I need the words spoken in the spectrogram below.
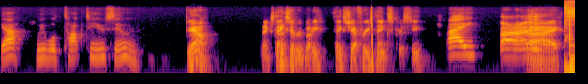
yeah, we will talk to you soon. Yeah. Thanks. Thanks, everybody. Thanks, Jeffrey. Thanks, Christy. Bye. Bye. Bye.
